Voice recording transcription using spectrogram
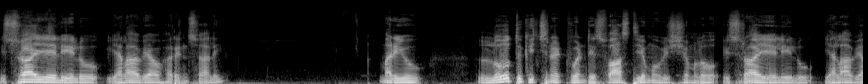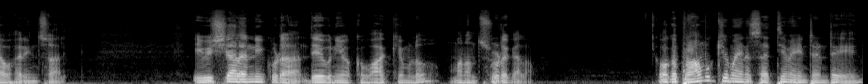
ఇస్రాయేలీలు ఎలా వ్యవహరించాలి? మరియు లోతుకిచ్చినటువంటి స్వాస్థ్యము విషయంలో ఇస్రాయేలీలు ఎలా వ్యవహరించాలి? ఈ విషయాలన్నీ కూడా దేవుని యొక్క వాక్యంలో మనం చూడగలం. ఒక ప్రాముఖ్యమైన సత్యం ఏంటంటే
